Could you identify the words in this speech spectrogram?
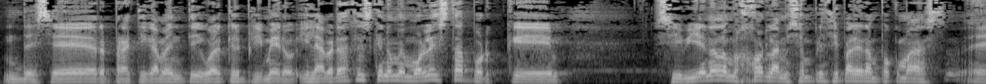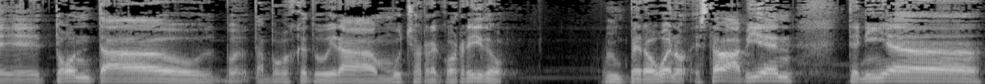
de ser prácticamente igual que el primero. Y la verdad es que no me molesta porque si bien a lo mejor la misión principal era un poco más eh, tonta, o bueno, tampoco es que tuviera mucho recorrido, pero bueno, estaba bien, tenía...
